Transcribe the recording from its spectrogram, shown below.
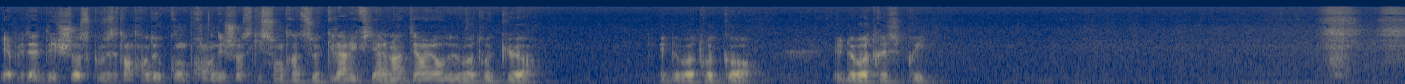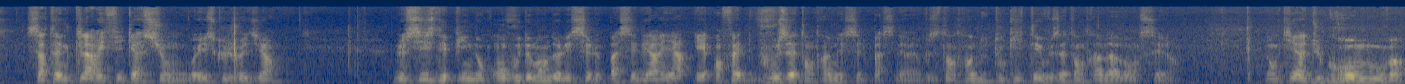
il y a peut-être des choses que vous êtes en train de comprendre, des choses qui sont en train de se clarifier à l'intérieur de votre cœur et de votre corps et de votre esprit. Certaines clarifications. Vous voyez ce que je veux dire? Le 6 d'épines, donc on vous demande de laisser le passé derrière, et en fait, vous êtes en train de laisser le passé derrière. Vous êtes en train de tout quitter, vous êtes en train d'avancer là. Donc il y a du gros move. Hein.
